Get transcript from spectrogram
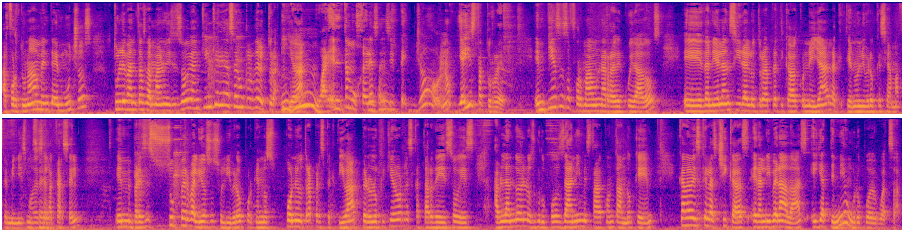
Afortunadamente hay muchos, tú levantas la mano y dices, oigan, ¿quién quiere hacer un club de lectura? Y llegan 40 mujeres a decirte, yo, ¿no? Y ahí está tu red. Empiezas a formar una red de cuidados. Eh, Daniela Ancira, el otro día platicaba con ella, la que tiene un libro que se llama Feminismo desde Sí. la cárcel. Eh, me parece súper valioso su libro porque nos pone otra perspectiva, pero lo que quiero rescatar de eso es, hablando de los grupos, Dani me estaba contando que cada vez que las chicas eran liberadas, ella tenía un grupo de WhatsApp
